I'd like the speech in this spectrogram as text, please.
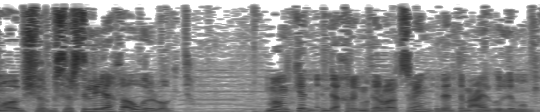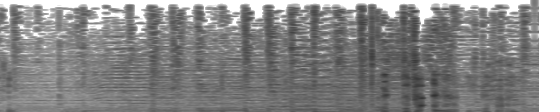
وأبشر بس ارسل لي إياها في أول الوقت. ممكن اللي اخر رقمك 94 إذا أنت معي قول لي ممكن. اتفقنا اتفقنا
